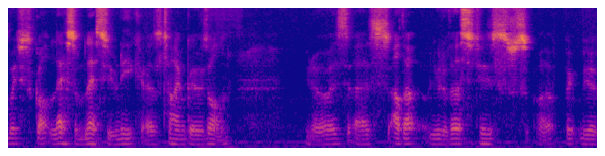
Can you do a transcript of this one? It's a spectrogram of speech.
which got less and less unique as time goes on. You know, as as other universities uh, pick, you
